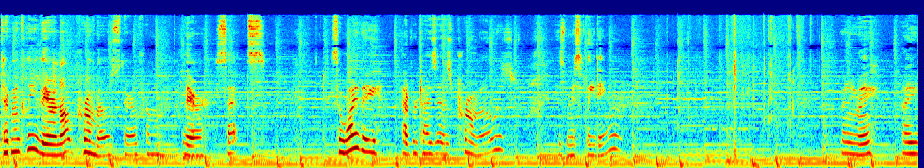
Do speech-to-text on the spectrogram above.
technically they are not promos, they're from their sets. So why they advertise as promos is misleading. But anyway, I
